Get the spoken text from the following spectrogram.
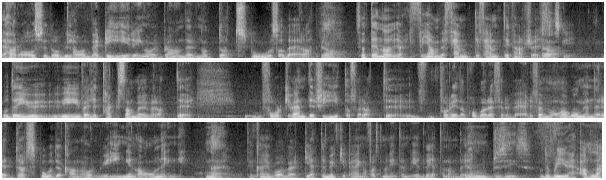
hör av sig och vill ha en värdering och ibland är det något dödsbo och sådär. Ja. Så att det är nog, ja, med 50-50 kanske. Ja. Och det är ju, vi är ju väldigt tacksamma över att eh, folk vänder sig hit och för att eh, få reda på vad det är för värde. För många gånger när det är ett dödsbo, då kan, har de ju ingen aning. Nej. Det kan ju vara värt jättemycket pengar fast man inte är medveten om det. Ja, precis. Och då blir ju alla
